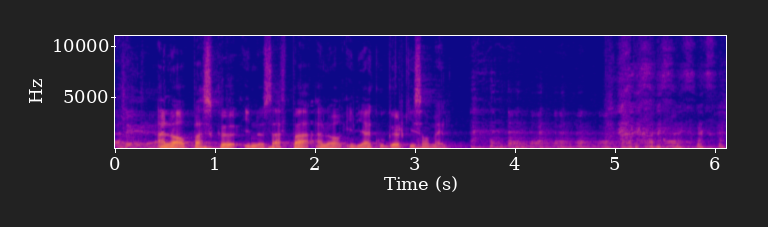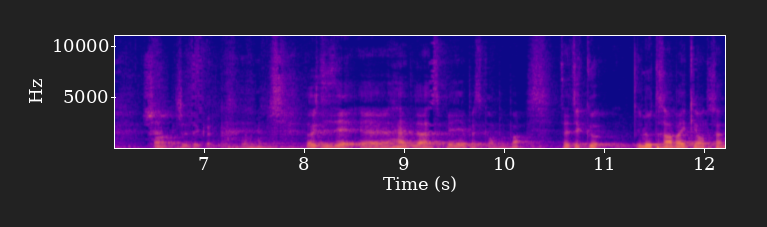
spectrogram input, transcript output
هذاك Alors, parce qu'ils ne savent pas, alors il y a Google qui s'en mêle. je déconne. Donc je disais, euh, l'aspect, parce qu'on peut pas. C'est-à-dire que le travail qui est en train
